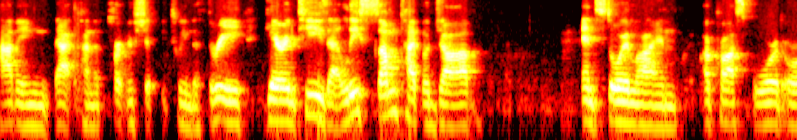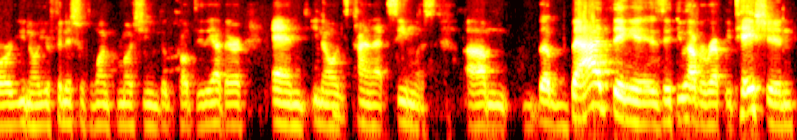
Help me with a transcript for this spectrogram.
having that kind of partnership between the three guarantees at least some type of job and storyline across board or you know you're finished with one promotion you go to the other and you know it's kind of that seamless. Um, the bad thing is if you have a reputation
